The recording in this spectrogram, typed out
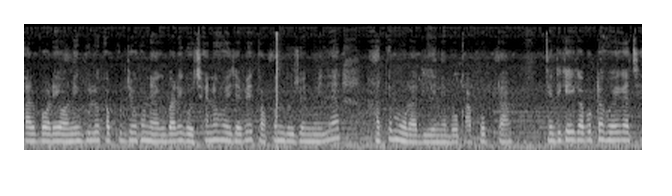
তারপরে অনেকগুলো কাপড় যখন একবারে গোছানো হয়ে যাবে, তখন দুজন মিলে হাতে মোড়া দিয়ে নেব কাপড়টা। এদিকে এই কাপড়টা হয়ে গেছে,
